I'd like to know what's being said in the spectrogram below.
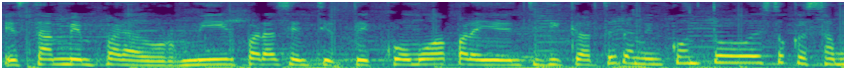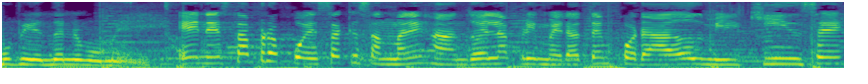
Es también para dormir, para sentirte cómoda, para identificarte también con todo esto que estamos viendo en el momento. En esta propuesta que están manejando en la primera temporada 2015,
